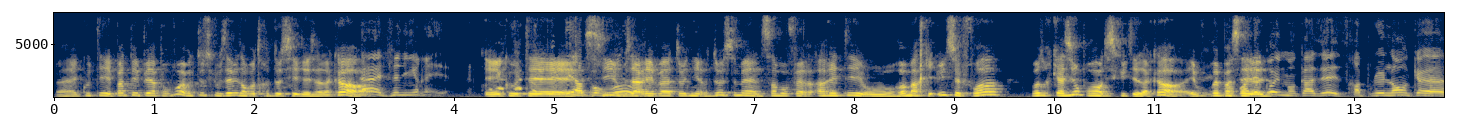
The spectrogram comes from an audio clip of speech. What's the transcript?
Bah écoutez, pas de PPA pour vous avec tout ce que vous avez dans votre dossier déjà, d'accord Eh, je n'irai. Écoutez, pour si vous vous arrivez à tenir deux semaines sans vous faire arrêter ou remarquer une seule fois, votre occasion pourra en discuter, d'accord Et vous pourrez m'en passer... mon casier, il sera plus lent que,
